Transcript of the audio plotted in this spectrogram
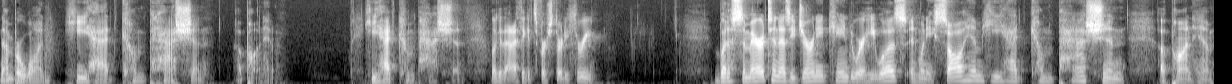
number one, he had compassion upon him. He had compassion. Look at that. I think it's verse 33. But a Samaritan, as he journeyed, came to where he was, and when he saw him, he had compassion upon him.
